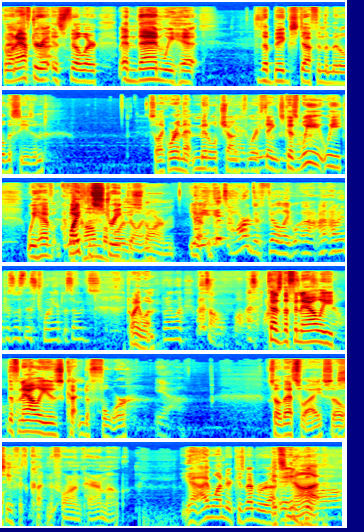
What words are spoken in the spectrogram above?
the one after it is filler, and then we hit the big stuff in the middle of the season. So like we're in that middle chunk Yeah, where dude, things because yeah. we we we have quite the calm streak the going. storm. Yeah, I mean, it's hard to fill. Like, how uh, how many episodes is this? Twenty episodes? twenty one. Twenty-one? That's all. That's Because the finale fill, the so- finale is cut into four, Yeah. so that's why. So Let's See if it's cut into four on Paramount. Yeah, I wonder because remember uh, It's in not. Book,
